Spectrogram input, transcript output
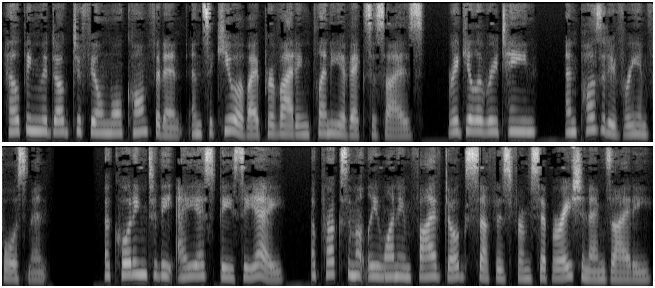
helping the dog to feel more confident and secure by providing plenty of exercise, regular routine, and positive reinforcement. According to the ASPCA, Approximately 1 in 5 dogs suffers from separation anxiety.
